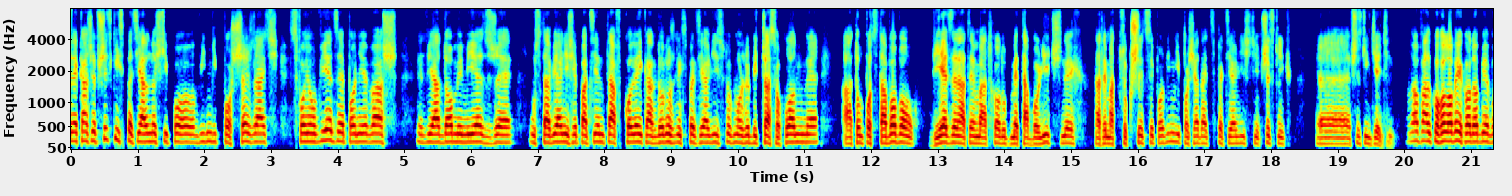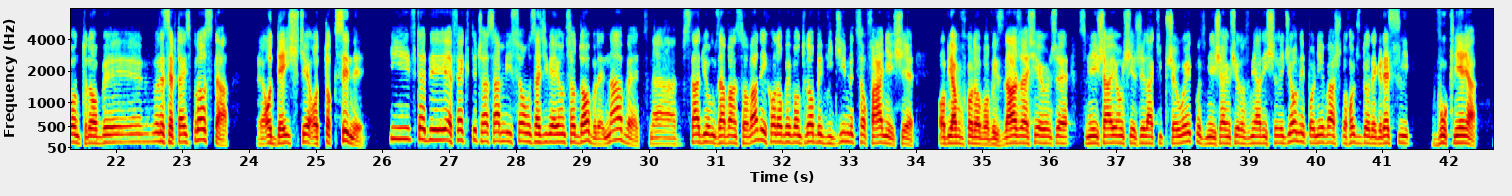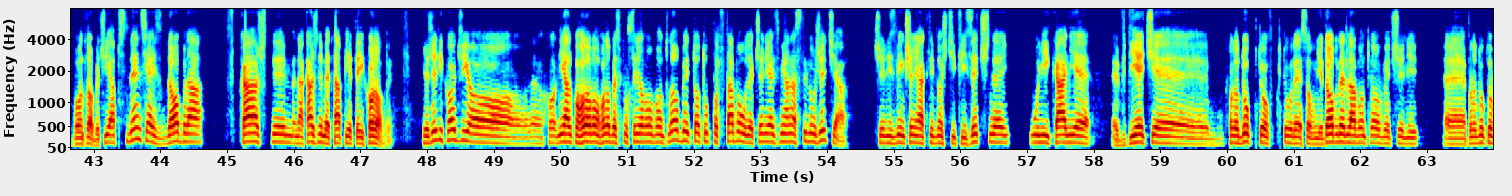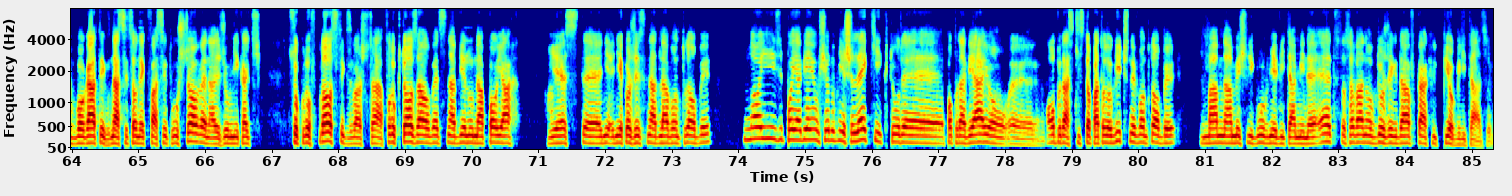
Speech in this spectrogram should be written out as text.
lekarze wszystkich specjalności powinni poszerzać swoją wiedzę, ponieważ wiadomym jest, że ustawianie się pacjenta w kolejkach do różnych specjalistów może być czasochłonne, a tą podstawową wiedzę na temat chorób metabolicznych, na temat cukrzycy powinni posiadać specjaliści wszystkich, e, wszystkich dziedzin. No, w alkoholowej chorobie wątroby recepta jest prosta. Odejście od toksyny. I wtedy efekty czasami są zadziwiająco dobre. Nawet na stadium zaawansowanej choroby wątroby widzimy cofanie się objawów chorobowych. Zdarza się, że zmniejszają się żylaki przełyku, zmniejszają się rozmiary śledziony, ponieważ dochodzi do regresji włóknienia wątroby. Czyli abstynencja jest dobra w każdym, na każdym etapie tej choroby. Jeżeli chodzi o e, niealkoholową chorobę stłuszczeniową wątroby, to tu podstawą leczenia jest zmiana stylu życia, czyli zwiększenie aktywności fizycznej, unikanie w diecie produktów, które są niedobre dla wątroby, czyli e, produktów bogatych w nasycone kwasy tłuszczowe. Należy unikać cukrów prostych, zwłaszcza fruktoza obecna w wielu napojach jest e, nie, niekorzystna dla wątroby. No i pojawiają się również leki, które poprawiają e, obraz histopatologiczny wątroby. Mam na myśli głównie witaminę E stosowaną w dużych dawkach i pioglitazę.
